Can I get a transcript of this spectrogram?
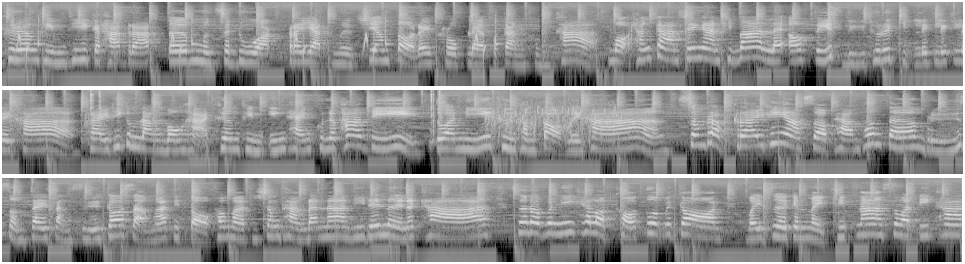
เครื่องพิมพ์ที่กระทัดรัด เติมหมึกสะดวก ประหยัดหมึกเชื่อมต่อได้ครบและประกันคุ้มค่า เหมาะทั้งการใช้งานที่บ้านและออฟฟิศหรือธุรกิจเล็กๆ เลยค่ะ ใครที่กำลังมองหาเครื่องพิมพ์อิงแทงคุณภาพดี ตัวนี้คือคำตอบเลยค่ะ สำหรับใครที่อยากสอบถามเพิ่มเติม หรือสนใจสั่งซื้อก็สามารถติดต่อเข้ามาที่ช่องทางด้านหน้านี้ได้เลยนะคะสำหรับวันนี้แครอทขอตัวไปก่อน ไว้เจอกันใหม่คลิปหน้า สวัสดีค่ะ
